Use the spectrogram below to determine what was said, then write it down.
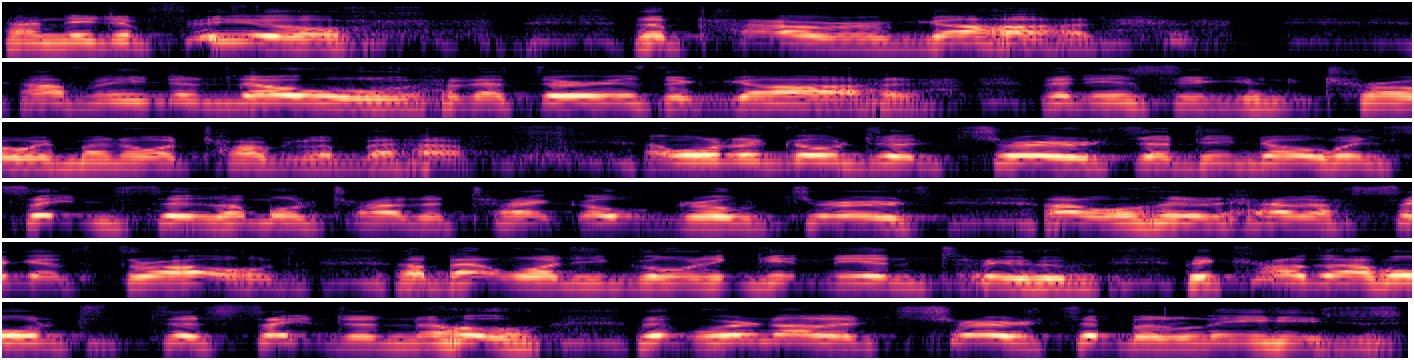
I need to feel the power of God. I need to know that there is a God that is in control. You know what I'm talking about. I want to go to a church that you know when Satan says I'm going to try to attack Oak Grove Church, I want him to have a second thought about what he's going to get into because I want to Satan to know that we're not a church that believes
